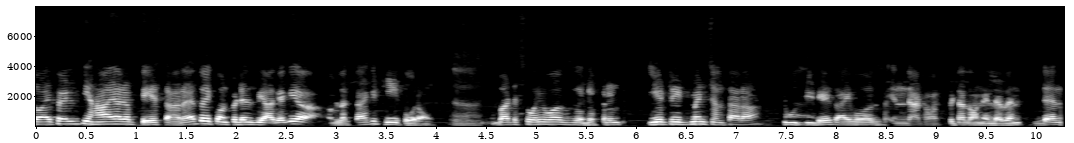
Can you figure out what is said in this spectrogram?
तो आई फेल्ट कि हाँ यार अब टेस्ट आ रहा है तो एक कॉन्फिडेंस भी आ गया कि अब लगता है कि ठीक हो रहा हूँ। हाँ, बट स्टोरी वाज डिफरेंट ये ट्रीटमेंट चलता रहा। Two three days I was in that hospital on 11th then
